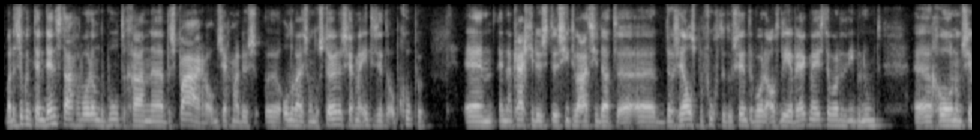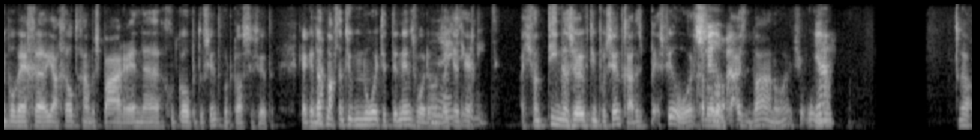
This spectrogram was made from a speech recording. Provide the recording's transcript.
Maar er is ook een tendens daar geworden om de boel te gaan besparen. Om zeg maar dus onderwijsondersteuners zeg maar, in te zetten op groepen. En, en dan krijg je dus de situatie dat er zelfs bevoegde docenten worden als leerwerkmeester worden die benoemd. gewoon om simpelweg ja, geld te gaan besparen en goedkope docenten voor de klas te zetten. Kijk, en ja. dat mag natuurlijk nooit de tendens worden. Want nee, wat jij zegt, niet. Als je van 10 naar 17 procent gaat, dat is best veel hoor. Het gaat wel om duizend banen hoor. Ja. ja.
